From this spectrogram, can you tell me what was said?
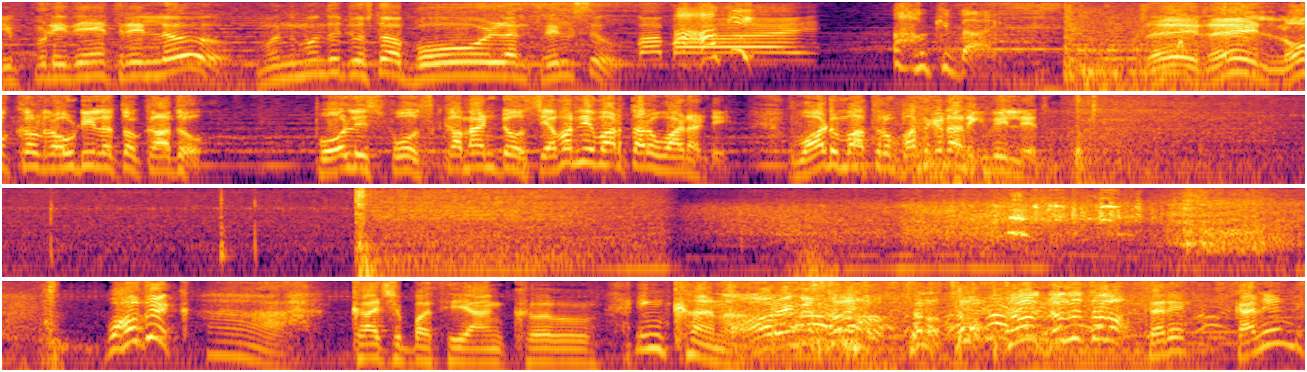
ఇప్పుడు ఇదే థ్రిల్ ముందు ముందు చూస్తా బోల్డ్ అని థ్రిల్స్? Okay boy. రే రే లోకల్ రౌడీలతో కాదు. పోలీస్ ఫోర్స్ కమాండోస్ ఎవరిని వాడతారో వాడండి. వాడు మాత్రం బతకడానికి వీల్లేదు. కాచపతి అంకుల్ ఇంకా. సరే కానివ్వండి.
